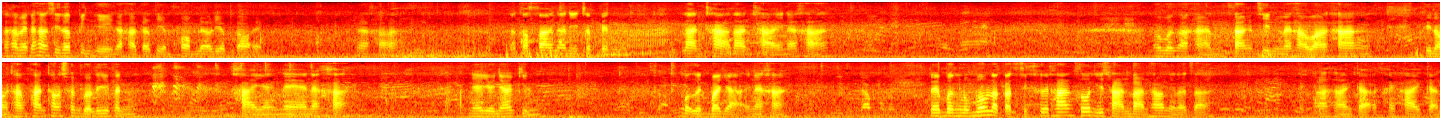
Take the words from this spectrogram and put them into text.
นะคะแม้กระทั่งศิลปินเองนะคะก็เตรียมพร้อมแล้วเรียบร้อยนะคะ แล้วก็ฝั่งด้านนี้จะเป็นร้านค้าร้านขายนะคะมาเบิ่งอาหารต่างถิ่นนะคะ ว่าทางพี่น้องทางพันท่องชนบุรีเพิ่น ขายอย่างแน่นะคะเนี่ยอยู่เนี่ยกินบ่อื่นบะอยากนะคะ แต่เบิ่งรวมๆหลักก็สิคือทางโซนอีสานบานเท่าเนี่ยละจ้ะอาหารกะคล้ายๆกัน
